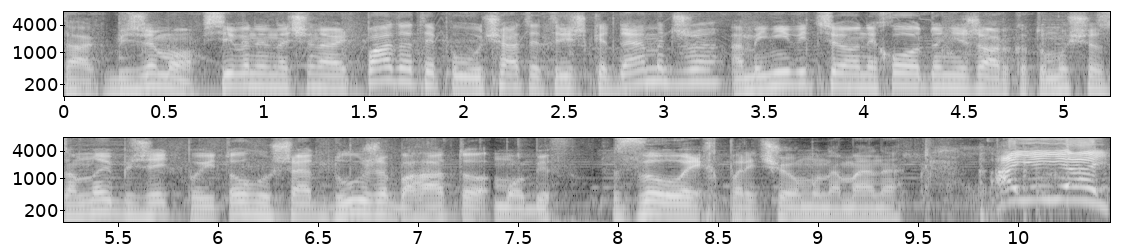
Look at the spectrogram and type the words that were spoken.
Так, біжимо. Всі вони починають падати, получати трішки демеджа. А мені від цього не холодно, ні жарко, тому що за мною біжить по ітогу ще дуже багато мобів. Злих, причому на мене. Ай-яй-яй!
